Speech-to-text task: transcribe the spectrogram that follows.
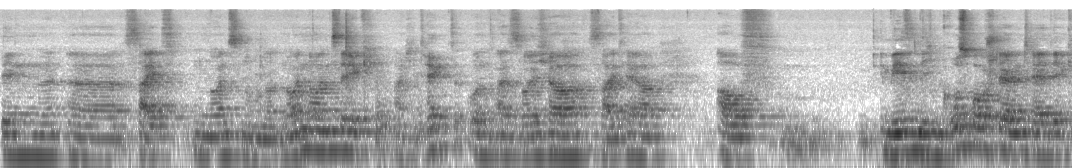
Bin äh, seit 1999 Architekt und als solcher seither auf im Wesentlichen Großbaustellen tätig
